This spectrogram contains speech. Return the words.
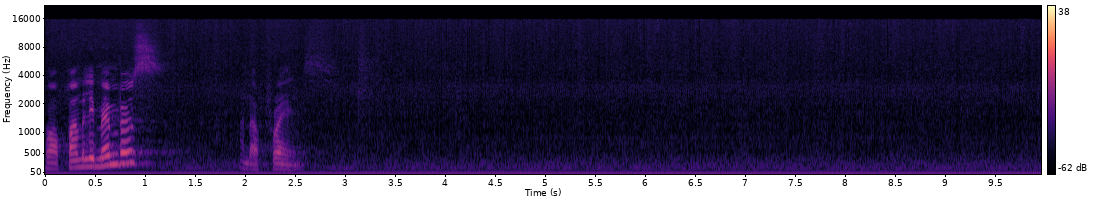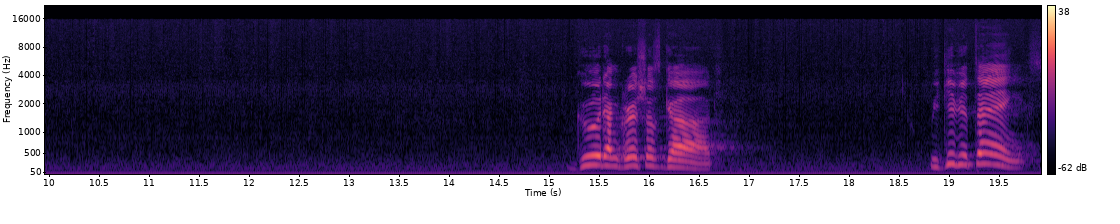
for our family members, and our friends. Good and gracious God, we give you thanks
